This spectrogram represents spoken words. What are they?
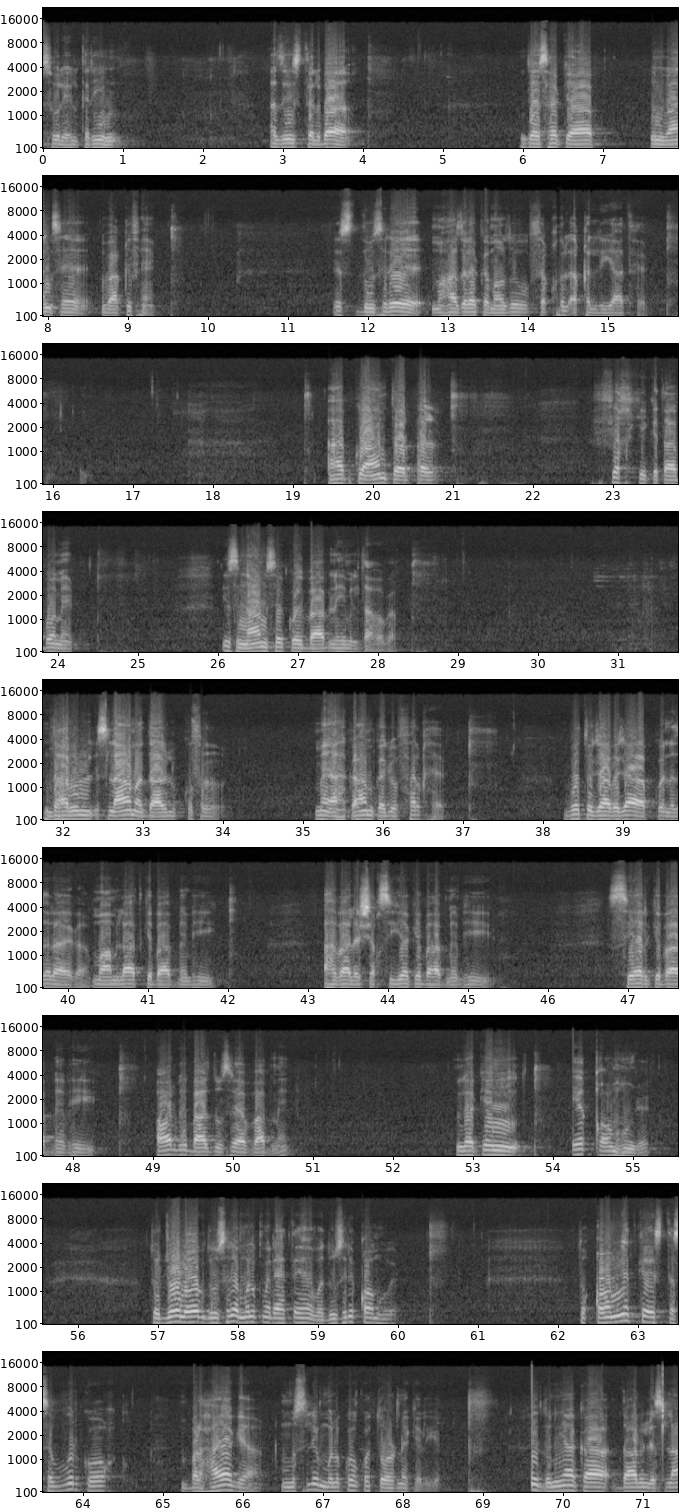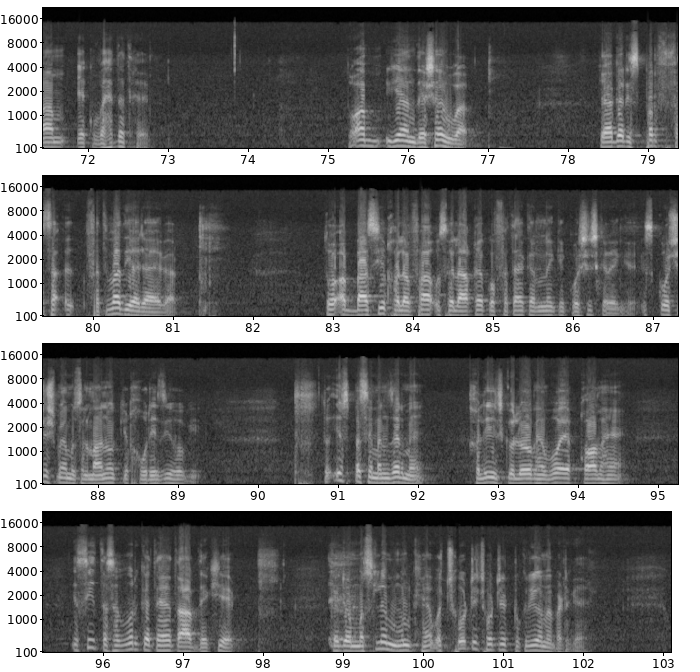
रसूल करीम अज़ीज़ तलबा जैसा कि आप उनवान से वाकिफ़ हैं इस दूसरे महाजरा का मौजू फ़िक़ुल अक़लियात है। आपको आम तौर पर फ़िक़ की किताबों में इस नाम से कोई बाब नहीं मिलता होगा। दारुल इस्लाम और दारुल कुफ्र में अहकाम का जो फ़र्क है वो तो जा बजा आपको नज़र आएगा। मामलात के बाब में भी, अहवाल शख्सिया के बाब में भी शेयर के बाब में भी, और भी बाज़ दूसरे अबाब में। लेकिन एक कौम होंगे तो जो लोग दूसरे मुल्क में रहते हैं वह दूसरी कौम हुए। तो कौमियत के इस तस्वुर को बढ़ाया गया मुस्लिम मुल्कों को तोड़ने के लिए। दुनिया का दारुल इस्लाम एक वहदत है। तो अब यह अंदेशा हुआ कि अगर इस पर फतवा दिया जाएगा तो अब्बासी खलफा उस इलाक़े को फ़तह करने की कोशिश करेंगे। इस कोशिश में मुसलमानों की खुरेजी होगी। तो इस पस मंज़र में खलीज के लोग हैं, वो एक कौम है इसी तस्वुर के तहत आप देखिए कि जो मुस्लिम मुल्क हैं, वो छोटी छोटी टुकड़ियों में बट गए।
